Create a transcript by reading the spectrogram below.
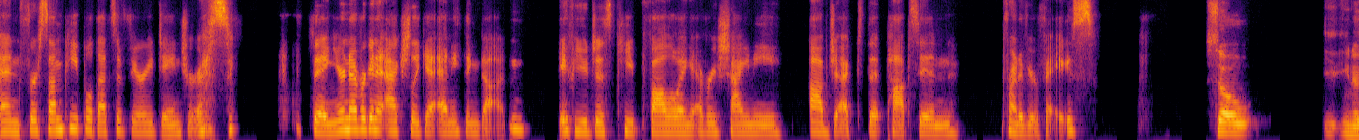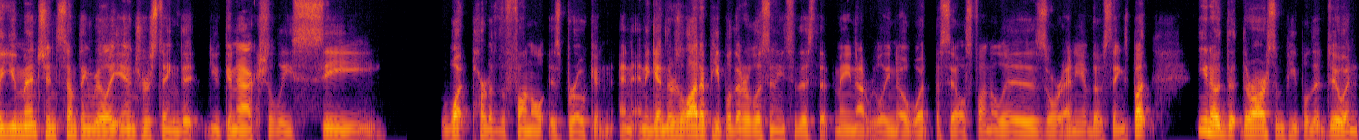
And for some people, that's a very dangerous thing. You're never going to actually get anything done if you just keep following every shiny object that pops in front of your face. So, you know, you mentioned something really interesting that you can actually see what part of the funnel is broken. And and again, there's a lot of people that are listening to this that may not really know what a sales funnel is or any of those things, but you know, th- there are some people that do. And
